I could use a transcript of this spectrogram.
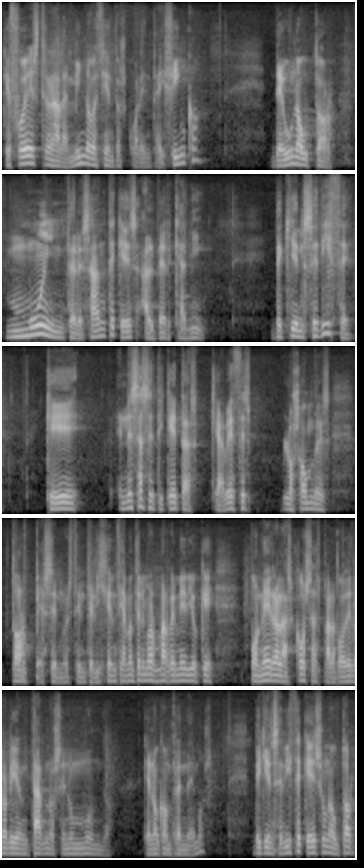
que fue estrenada en 1945 de un autor muy interesante que es Albert Camus, de quien se dice que en esas etiquetas que a veces los hombres torpes en nuestra inteligencia, no tenemos más remedio que poner a las cosas para poder orientarnos en un mundo que no comprendemos, de quien se dice que es un autor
